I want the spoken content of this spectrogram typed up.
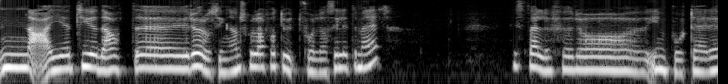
Nei, jeg tyder at uh, rørosingene skulle ha fått utfolda seg litt mer. I stedet for å importere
